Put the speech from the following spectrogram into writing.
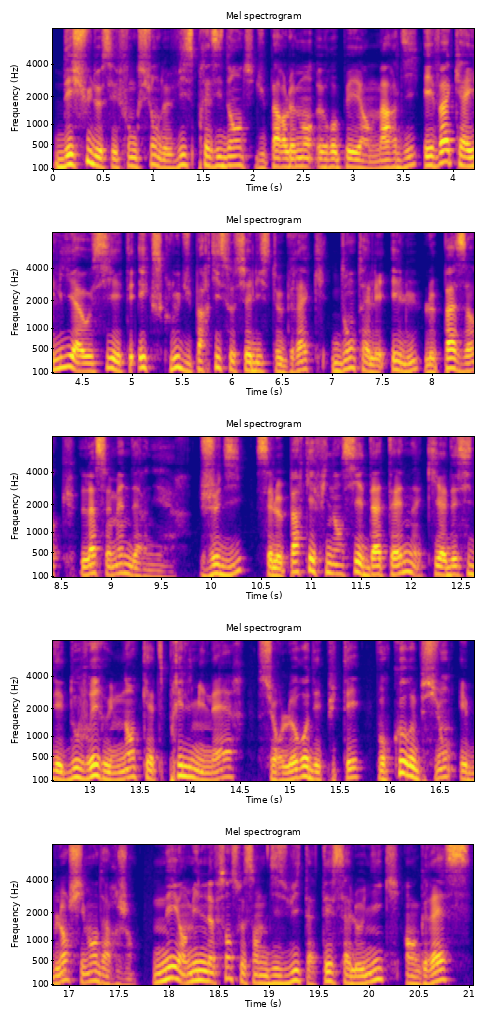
Déchue de ses fonctions de vice-présidente du Parlement européen mardi, Eva Kaili a aussi été exclue du Parti socialiste grec dont elle est élue, le PASOK, la semaine dernière. Jeudi, c'est le parquet financier d'Athènes qui a décidé d'ouvrir une enquête préliminaire sur l'eurodéputé pour corruption et blanchiment d'argent. Née en 1978 à Thessalonique, en Grèce,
